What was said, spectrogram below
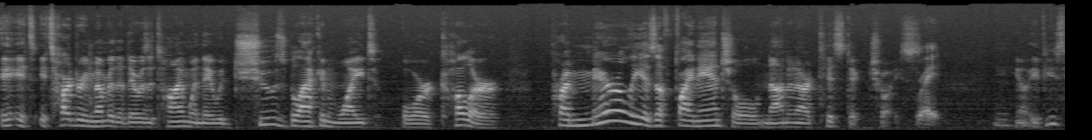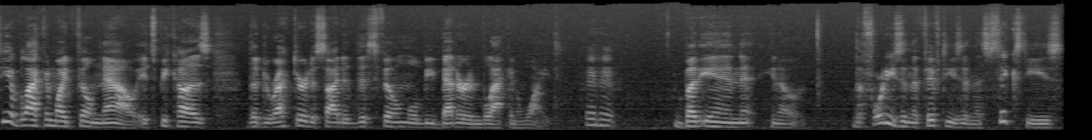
it, it's it's hard to remember that there was a time when they would choose black and white or color primarily as a financial, not an artistic choice. right. You know, if you see a black and white film now, it's because the director decided this film will be better in black and white. Mm-hmm. But in you know the 40s and the 50s and the 60s,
